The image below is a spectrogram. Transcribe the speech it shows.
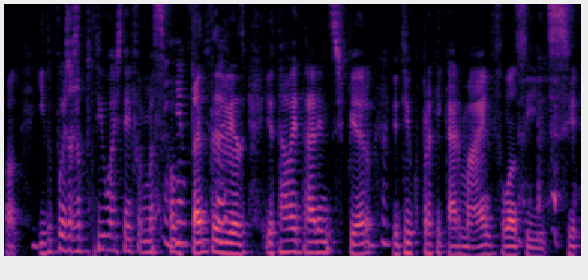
Pronto. E depois repetiu esta informação é, tantas foi. vezes. Eu estava a entrar em desespero, eu tive que praticar mindfulness e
